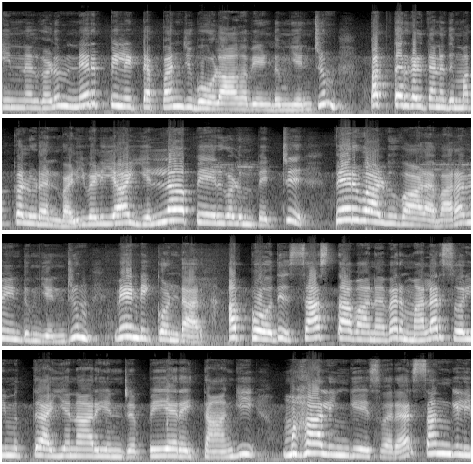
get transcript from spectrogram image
இன்னல்களும் நெருப்பிலிட்ட பஞ்சு போலாக வேண்டும் என்றும் பக்தர்கள் தனது மக்களுடன் வழிவழியாய் எல்லா பேர்களும் பெற்று பெருவாழ்வு வாழ வர வேண்டும் என்றும் வேண்டிக் கொண்டார். அப்போது சாஸ்தாவானவர் மலர் சொரிமுத்து ஐயனார் என்ற பெயரை தாங்கி மகாலிங்கேஸ்வரர் சங்கிலி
